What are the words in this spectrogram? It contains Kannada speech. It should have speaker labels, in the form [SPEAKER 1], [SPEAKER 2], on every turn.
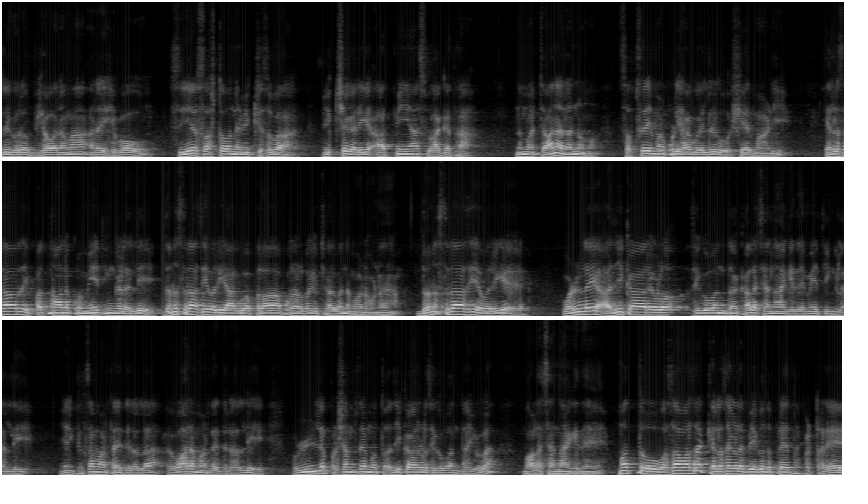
[SPEAKER 1] ಶ್ರೀ ಗುರುಭ್ಯೋ ನಮಃ, ಹರಿ ಓಂ ಸಿ ಎಸ್ ಅಷ್ಟವನ್ನು ವೀಕ್ಷಿಸುವ ವೀಕ್ಷಕರಿಗೆ ಆತ್ಮೀಯ ಸ್ವಾಗತ. ನಮ್ಮ ಚಾನಲನ್ನು ಸಬ್ಸ್ಕ್ರೈಬ್ ಮಾಡಿಕೊಳ್ಳಿ ಹಾಗೂ ಎಲ್ಲರಿಗೂ ಶೇರ್ ಮಾಡಿ. ಎರಡು ಸಾವಿರದ ಇಪ್ಪತ್ತ್ನಾಲ್ಕು ಮೇ ತಿಂಗಳಲ್ಲಿ ಧನುಸ್ ರಾಶಿಯವರಿಗೆ ಆಗುವ ಫಲಾಫಲಗಳ ಬಗ್ಗೆ ವಿಚಾರವನ್ನು ಮಾಡೋಣ. ಧನುಸ್ ರಾಶಿಯವರಿಗೆ ಒಳ್ಳೆಯ ಅಧಿಕಾರಗಳು ಸಿಗುವಂಥ ಕಾಲ ಚೆನ್ನಾಗಿದೆ ಮೇ ತಿಂಗಳಲ್ಲಿ. ಏನು ಕೆಲಸ ಮಾಡ್ತಾ ಇದ್ದೀರಲ್ಲ, ವ್ಯವಹಾರ ಮಾಡ್ತಾ ಇದ್ದೀರಲ್ಲ, ಅಲ್ಲಿ ಒಳ್ಳೆ ಪ್ರಶಂಸೆ ಮತ್ತು ಅಧಿಕಾರಗಳು ಸಿಗುವಂಥ ಯೋಗ ಭಾಳ ಚೆನ್ನಾಗಿದೆ. ಮತ್ತು ಹೊಸ ಹೊಸ ಕೆಲಸಗಳು ಬೇಕು ಅಂತ ಪ್ರಯತ್ನ ಪಟ್ಟರೆ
